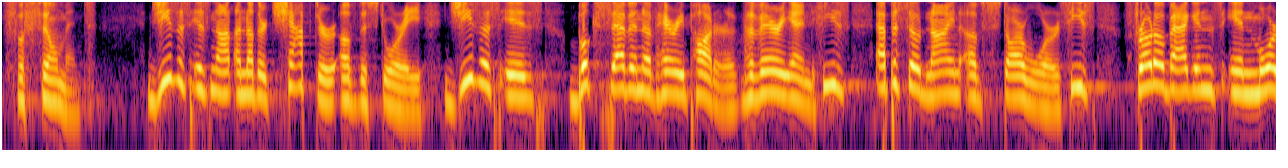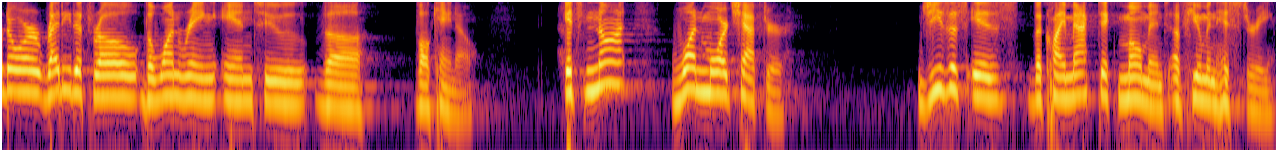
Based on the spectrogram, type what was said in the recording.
fulfillment. Jesus is not another chapter of the story. Jesus is book seven of Harry Potter, the very end. He's episode nine of Star Wars. He's Frodo Baggins in Mordor, ready to throw the One Ring into the volcano. It's not one more chapter. Jesus is the climactic moment of human history.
